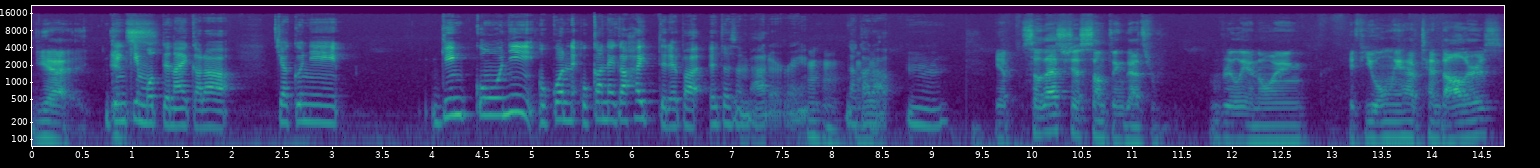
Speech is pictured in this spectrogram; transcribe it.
Yeah. 現金持 it's- ってないから逆に銀行にお金お金が入ってれば it doesn't matter right、だから、うん、 Yep. So that's just something that's really annoying. If you only have ten dollars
